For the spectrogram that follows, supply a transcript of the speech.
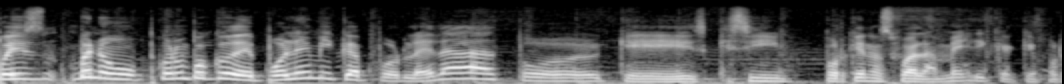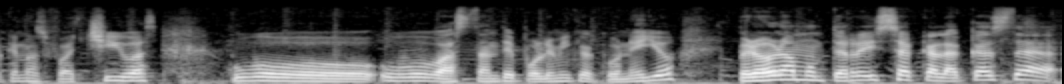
pues bueno, con un poco de polémica por la edad, porque es que sí, por qué nos fue a la América, que por qué nos fue a Chivas, hubo, hubo bastante polémica con ello, pero ahora Monterrey saca la casta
